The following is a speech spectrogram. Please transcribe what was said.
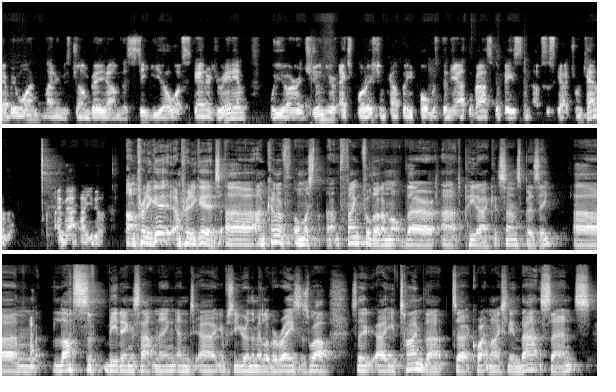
Hi, everyone. My name is Jon Bey. I'm the CEO of Standard Uranium. We are a junior exploration company focused in the Athabasca Basin of Saskatchewan, Canada. Hi, Matt. How you doing? I'm pretty good. I'm pretty good. Uh, I'm kind of almost I'm thankful that I'm not there at PDAC. It sounds busy. Um, lots of meetings happening, and uh, obviously you're in the middle of a race as well. So uh, you timed that uh, quite nicely in that sense,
